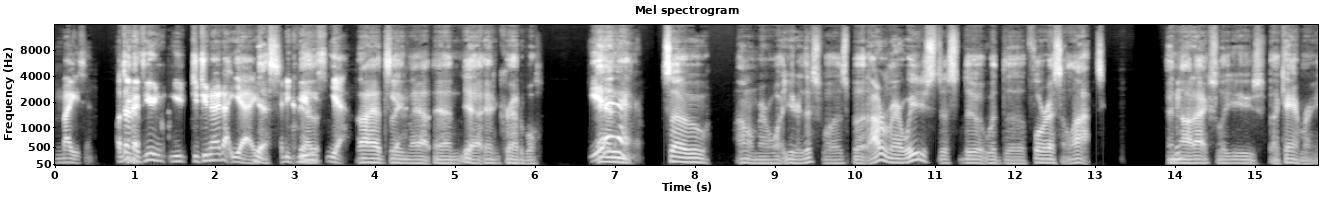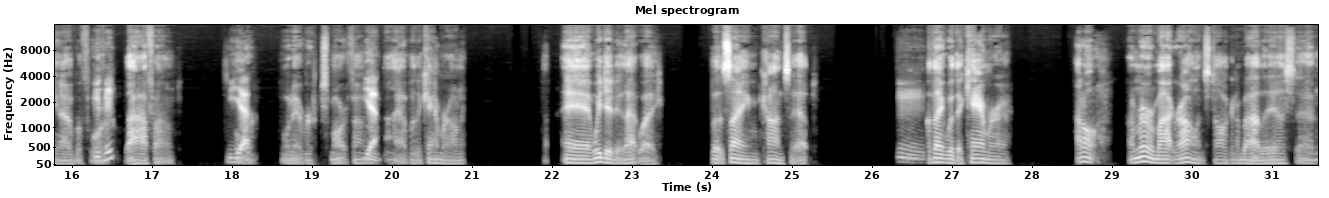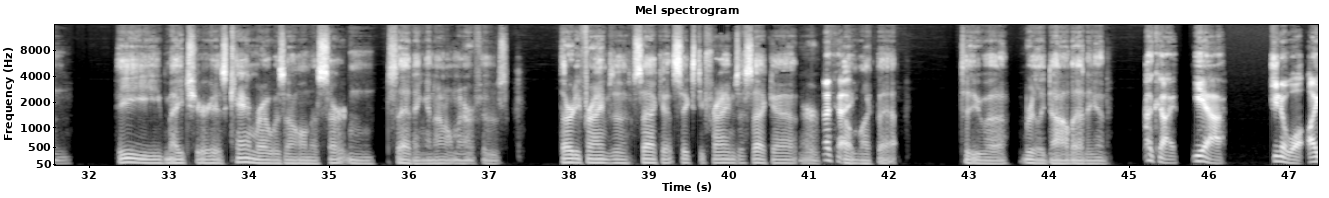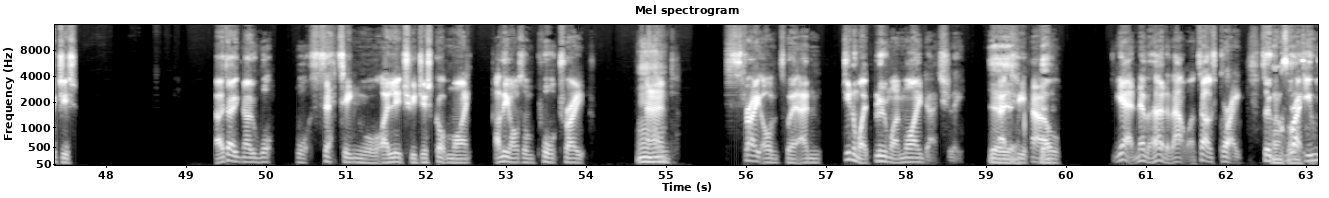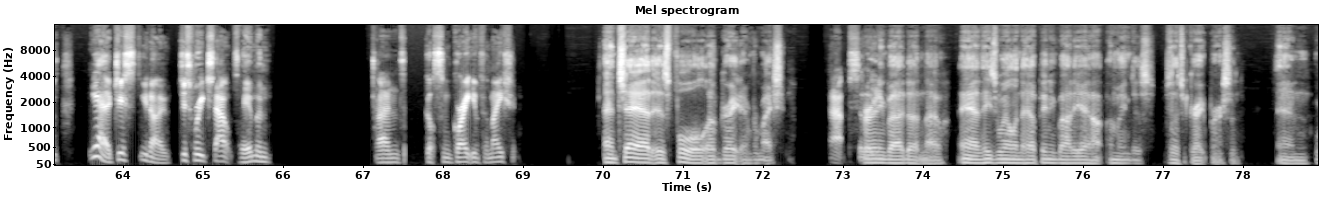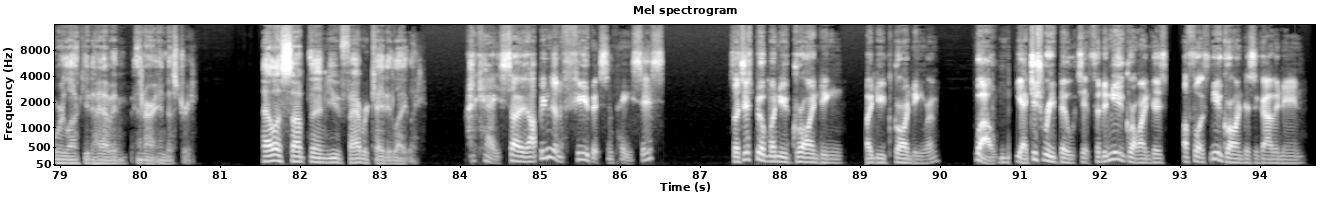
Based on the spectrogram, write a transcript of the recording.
amazing. I don't know if you you did you know that? Yeah. Yes. And you Yeah, use yeah I had seen that, and yeah, incredible. yeah. So I don't remember what year this was, but I remember we used to just do it with the fluorescent lights and Mhm. not actually use a camera, you know, before Mhm. the iPhone. yeah. whatever smartphone Yeah. I have with a camera on it. And we did it that way, but same concept. Mm, I think with the camera, I don't, I remember Mike Rollins talking about this and he made sure his camera was on a certain setting. And I don't remember if it was 30 frames a second, 60 frames a second, or Okay. something like that to uh, really dial that in. Okay. Yeah. Do you know what? I just I don't know what what setting or I literally just got my I think I was on portrait Mhm. and straight onto it and do you know what? It blew my mind actually. Yeah, yeah. how yeah. never heard of that one. So that was great. So Sounds great. Awesome. yeah, just you know, just reached out to him and and got some great information. And Chad is full of great information. Absolutely. For anybody that doesn't know. And he's willing to help anybody out. I mean, just such a great person. And we're lucky to have him in our industry. Tell us something you've fabricated lately. Okay, so I've been doing a few bits and pieces. So I just built my new grinding, my new grinding room. Well, yeah, just rebuilt it for the new grinders. I thought if new grinders are going in,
